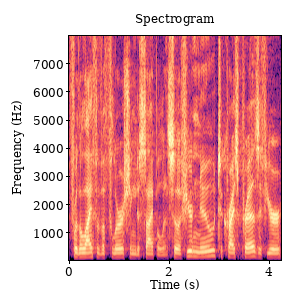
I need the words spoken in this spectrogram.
for the life of a flourishing disciple. And so if you're new to Christ Pres, if you're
